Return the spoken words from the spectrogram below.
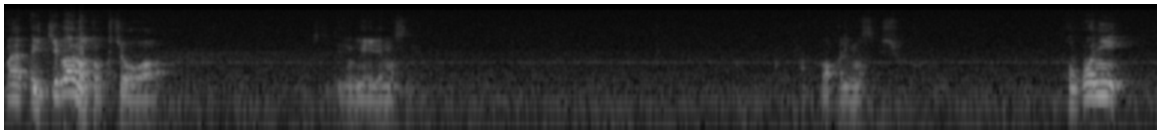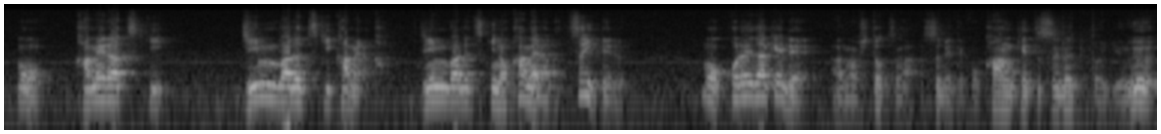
まあ、やっぱ一番の特徴はちょっと電源入れますね。わかりますでしょうか？ここにもうカメラ付きジンバル付きカメラか。ジンバル付きのカメラが付いてる。もうこれだけであの一つが全てこう完結するという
